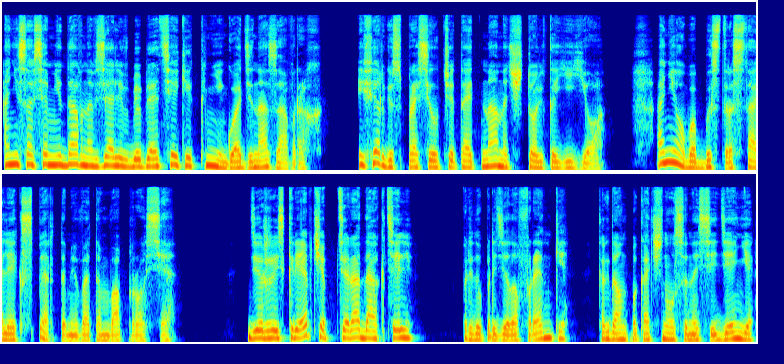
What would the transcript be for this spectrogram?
Они совсем недавно взяли в библиотеке книгу о динозаврах, и Фергюс просил читать на ночь только ее. Они оба быстро стали экспертами в этом вопросе. «Держись крепче, птеродактиль!» — предупредила Фрэнки, когда он покачнулся на сиденье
